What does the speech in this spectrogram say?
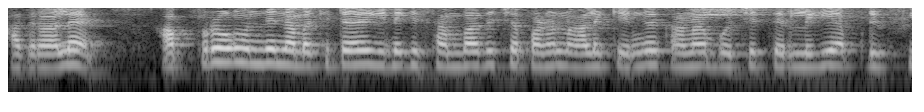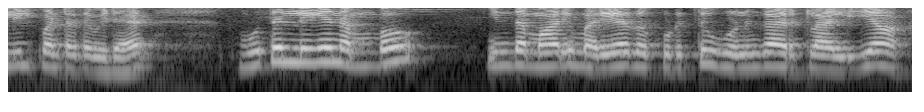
அதனால் அப்புறம் வந்து நம்மக்கிட்ட இன்றைக்கி சம்பாதிச்ச பணம் நாளைக்கு எங்கே காணாமல் போச்சு தெரியலையே அப்படி ஃபீல் பண்ணுறதை விட முதல்லையே நம்ம இந்த மாதிரி மரியாதை கொடுத்து ஒழுங்காக இருக்கலாம் இல்லையா?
